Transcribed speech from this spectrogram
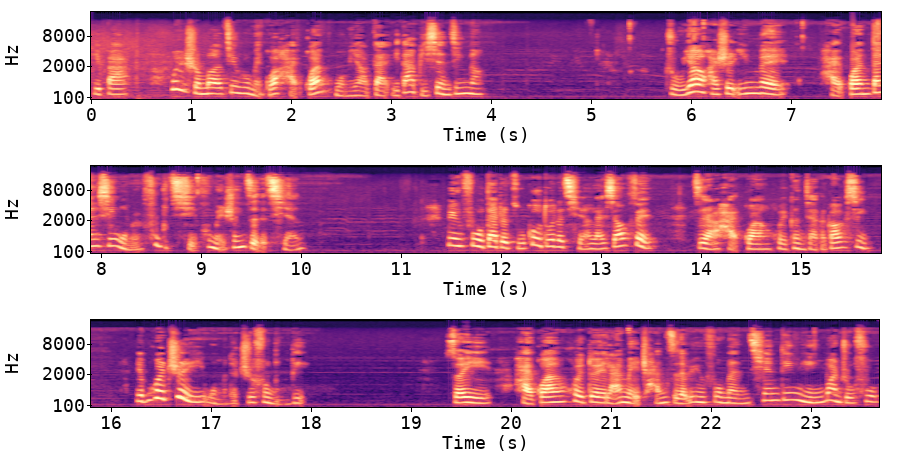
第八，为什么进入美国海关我们要带一大笔现金呢？主要还是因为。海关担心我们付不起赴美生子的钱，孕妇带着足够多的钱来消费，自然海关会更加的高兴，也不会质疑我们的支付能力。所以海关会对来美产子的孕妇们千叮咛万嘱咐：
